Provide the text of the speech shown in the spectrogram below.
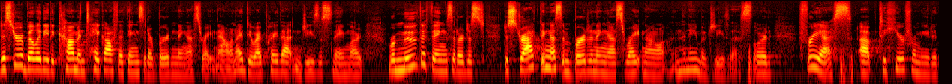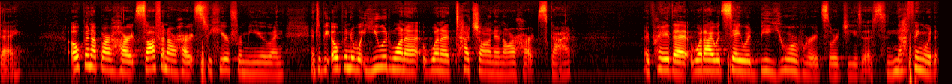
just your ability to come and take off the things that are burdening us right now. And I do. I pray that in Jesus' name, Lord. Remove the things that are just distracting us and burdening us right now in the name of Jesus. Lord, free us up to hear from you today. Open up our hearts, soften our hearts to hear from you and, and to be open to what you would want to want to touch on in our hearts, God. I pray that what I would say would be your words, Lord Jesus. Nothing would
